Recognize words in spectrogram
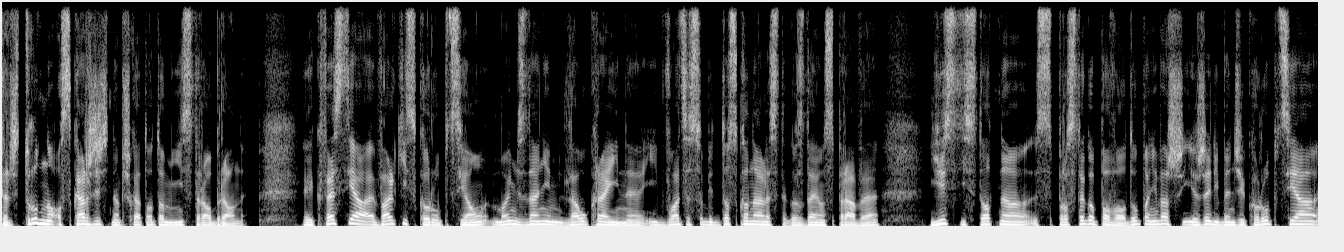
też trudno oskarżyć na przykład o to ministra obrony. Y, kwestia walki z korupcją, moim zdaniem dla Ukrainy i władze sobie doskonale z tego zdają sprawę, jest istotna z prostego powodu, ponieważ jeżeli będzie korupcja,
